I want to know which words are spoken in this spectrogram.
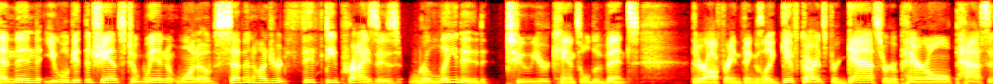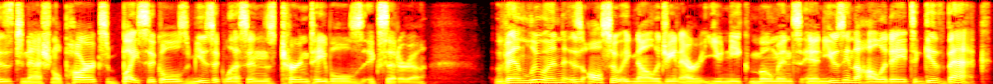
And then you will get the chance to win one of 750 prizes related to your canceled event. They're offering things like gift cards for gas or apparel, passes to national parks, bicycles, music lessons, turntables, etc. Van Leeuwen is also acknowledging our unique moment and using the holiday to give back.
